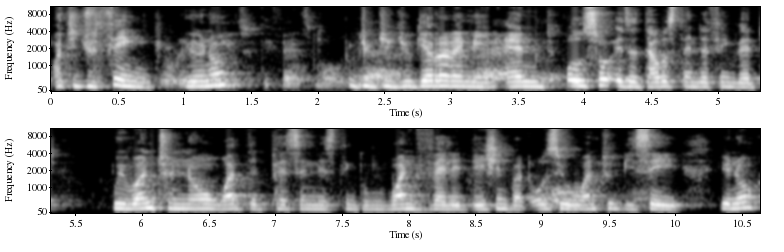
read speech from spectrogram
What did you think? We're You know?" into defense mode. you, yeah. you, you get what I mean? Yeah, and yeah. also, it's a double standard thing that we want to know what that person is thinking. We want validation, but also Oh. we want to be safe, you know?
